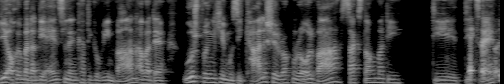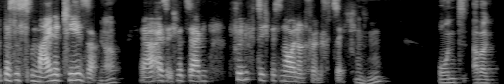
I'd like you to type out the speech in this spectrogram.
wie auch immer dann die einzelnen Kategorien waren. Aber der ursprüngliche musikalische Rock'n'Roll war, sag's nochmal die, die, die äh, Zeit. Das ist meine These. Ja. Ja, also ich würde sagen 50 bis 59. Mhm. Und aber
